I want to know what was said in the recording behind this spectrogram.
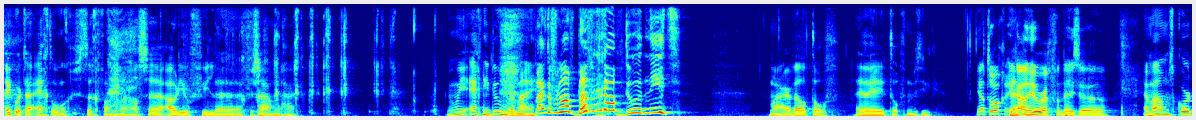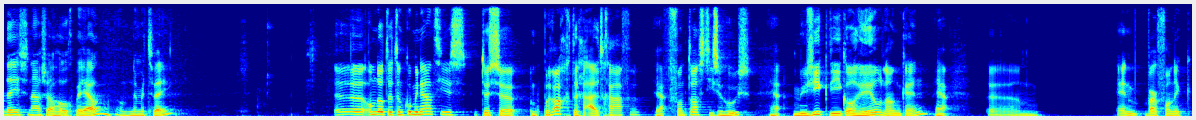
ik word daar echt onrustig van hoor, als eh, audiofiele verzamelaar. Dat moet je echt niet doen bij mij. Blijf er vanaf, blijf er vanaf! Doe het niet! Maar wel tof. Heel, heel tof muziek. Ja, toch? Ik Ja. hou heel erg van deze... En waarom scoort deze nou zo hoog bij jou, op nummer 2? eh, omdat het een combinatie is tussen een prachtige uitgave, Ja. fantastische hoes, Ja. muziek die ik al heel lang ken. Ja. ehm, en waarvan ik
